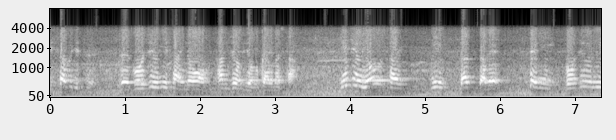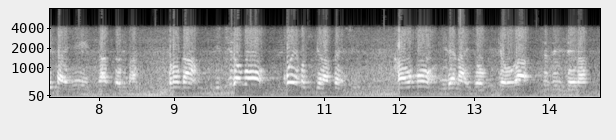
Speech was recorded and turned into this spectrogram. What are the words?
一昨日、えー、52歳の誕生日を迎えました。24歳になったれ、すでに52歳になっております。その間、一度も声も聞けませんし、顔も見れない状況が続いています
